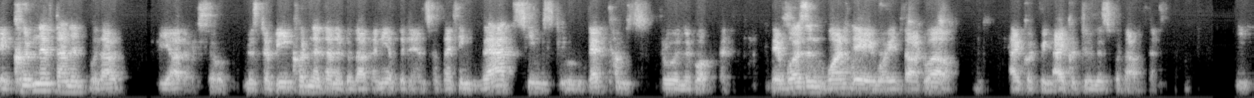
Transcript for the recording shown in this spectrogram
They couldn't have done it without the other. So Mr. B couldn't have done it without any of the dancers. I think that seems to, that comes through in the book. That there wasn't one day where he thought, well, I could be, I could do this without them. He,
